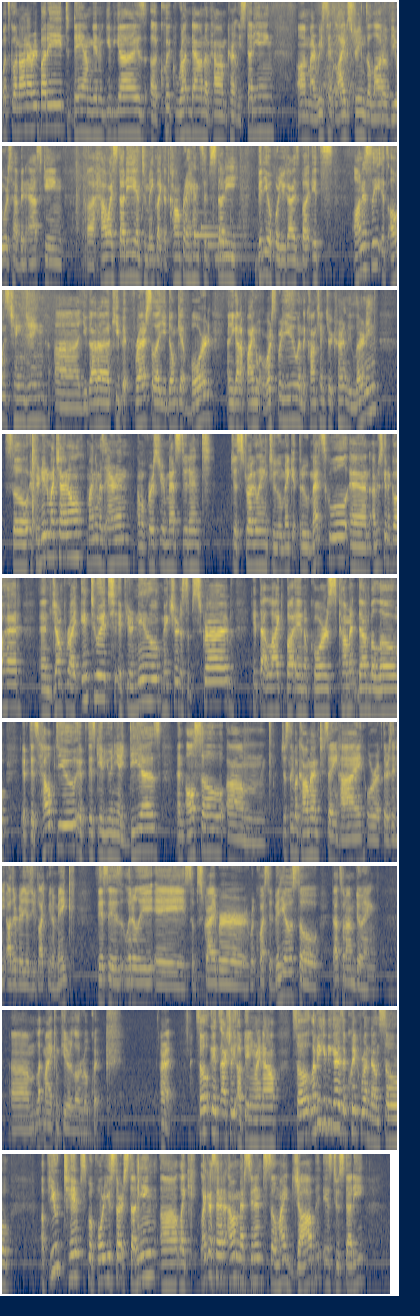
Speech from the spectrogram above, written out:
What's going on everybody? Today I'm going to give you guys a quick rundown of how I'm currently studying. On my recent live streams, a lot of viewers have been asking uh, how I study and to make like a comprehensive study video for you guys, but it's honestly, it's always changing. Uh, you gotta keep it fresh so that you don't get bored and you gotta find what works for you and the content you're currently learning. So if you're new to my channel, my name is Aaron. I'm a first year med student just struggling to make it through med school and I'm just gonna go ahead and jump right into it. If you're new, make sure to subscribe, hit that like button of course, comment down below if this helped you, if this gave you any ideas, and also um, just leave a comment saying hi or if there's any other videos you'd like me to make. This is literally a subscriber requested video, so that's what I'm doing. Um, let my computer load real quick. Alright, so it's actually updating right now. So let me give you guys a quick rundown. So a few tips before you start studying. Uh, like, like I said, I'm a med student, so my job is to study.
